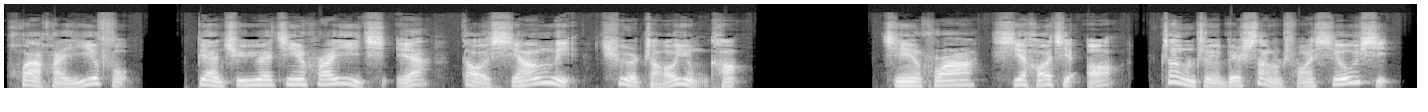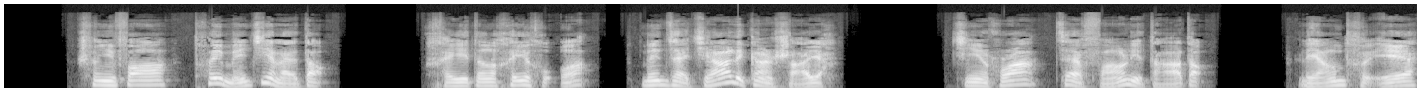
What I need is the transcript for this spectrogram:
换换衣服，便去约金花一起到乡里去找永康。金花洗好脚，正准备上床休息，春芳推门进来道：“黑灯黑火，闷在家里干啥呀？”金花在房里答道。两腿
